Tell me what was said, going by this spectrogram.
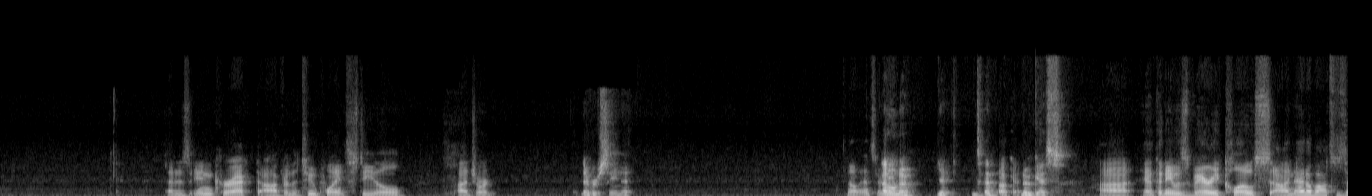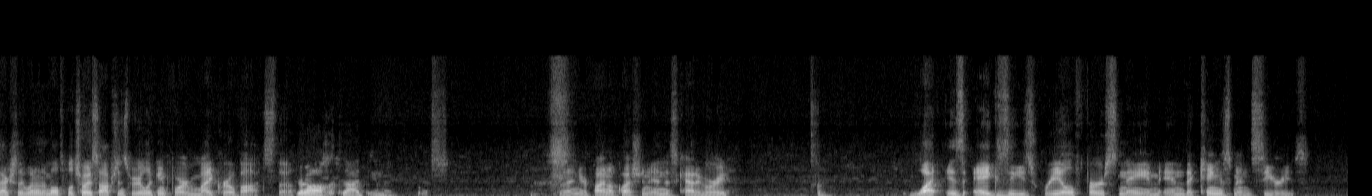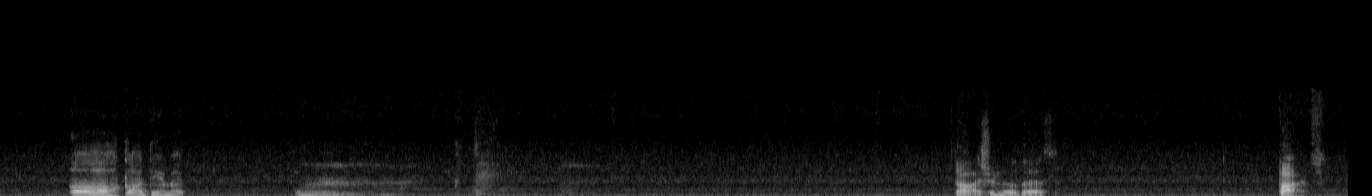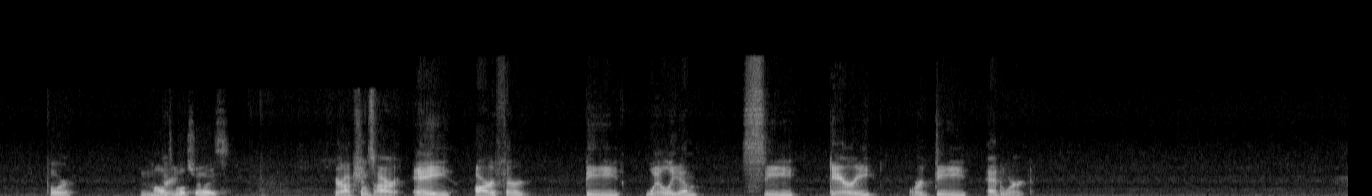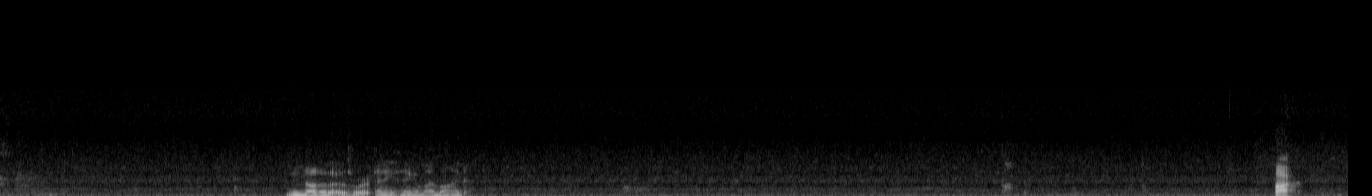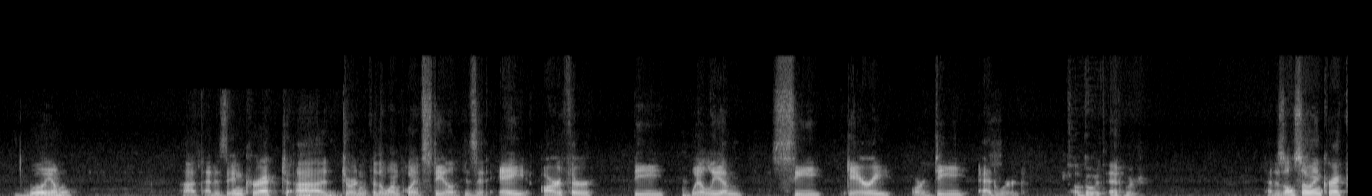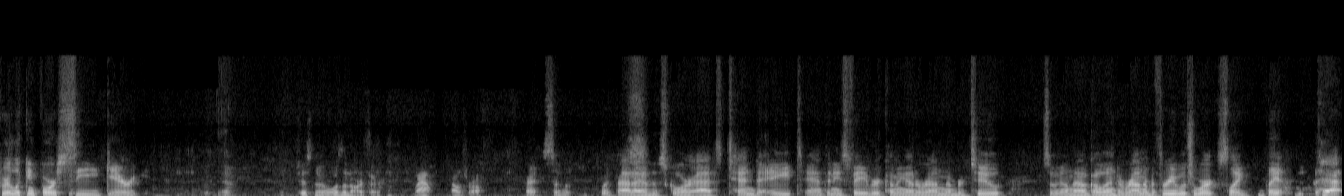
That is incorrect. Uh, for the two point steal, uh, Jordan. Never seen it. No answer. I don't know. Yeah. Okay. no guess. Uh, Anthony was very close. Uh, nanobots was actually one of the multiple choice options. We were looking for microbots, though. Oh, god damn it. Yes. So then your final question in this category. What is Eggsy's real first name in the Kingsman series? Oh, god damn it. Oh, I should know this. Five, four. Multiple choice. Your options are A. Arthur, B. William, C. Gary, or D. Edward. None of those were anything in my mind. Five. William? Uh, that is incorrect. Uh, Jordan for the one point steal. Is it A. Arthur, B. William, C. Gary, or D. Edward? I'll go with Edward. That is also incorrect. We're looking for C. Gary. Yeah. Just know it wasn't Arthur. Wow, that was rough. All right, so with that, I have the score at 10 to 8, Anthony's favor coming out of round number two. So we'll now go into round number three, which works like blah,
